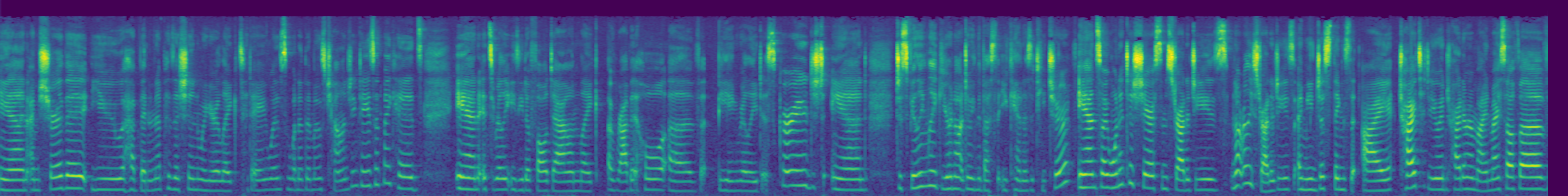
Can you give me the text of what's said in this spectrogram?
And I'm sure that you have been in a position where you're like, today was one of the most challenging days with my kids, and it's really easy to fall down like a rabbit hole of being really discouraged and just feeling like you're not doing the best that you can as a teacher. And so I wanted to share some strategies, not really strategies, I mean just things that I try to do and try to remind myself of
